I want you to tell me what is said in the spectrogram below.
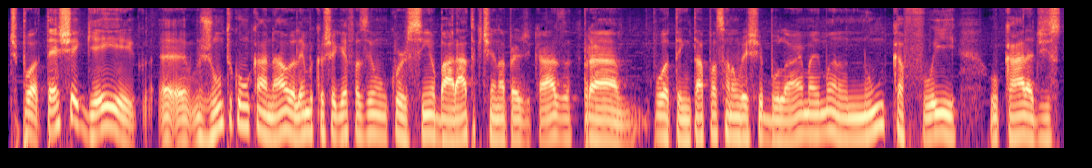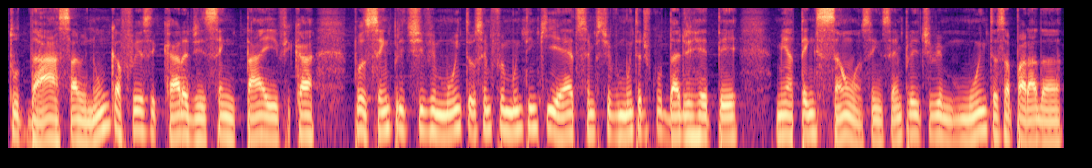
tipo, até cheguei é, junto com o canal. Eu lembro que eu cheguei a fazer um cursinho barato que tinha lá perto de casa pra, pô, tentar passar no vestibular, mas, mano, nunca fui o cara de estudar, sabe? Nunca fui esse cara de sentar e ficar. Pô, sempre tive muito, eu sempre fui muito inquieto, sempre tive muita dificuldade de reter minha atenção, assim, sempre tive muito essa parada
